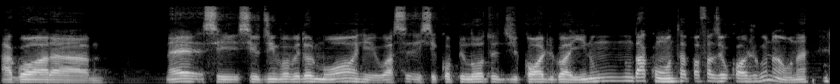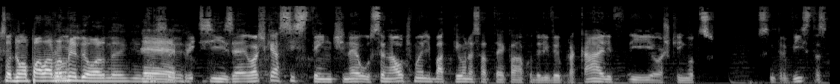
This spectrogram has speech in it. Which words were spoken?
Agora, né, se, se o desenvolvedor morre, esse copiloto de código aí não, não dá conta para fazer o código, não, né? Precisa de uma palavra então, melhor, né? É, precisa. Eu acho que é assistente, né? O Sam Altman, ele bateu nessa tecla quando ele veio para cá, ele, e eu acho que em outras, outras, entrevistas,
